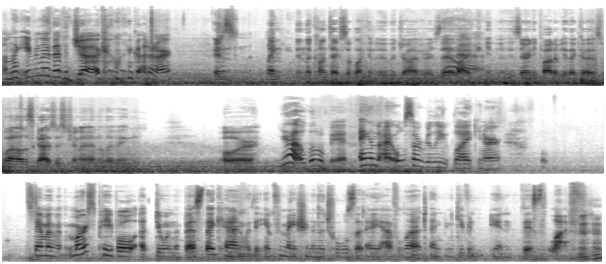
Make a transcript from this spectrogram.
I'm like, even though they're the jerk, like I don't know. In, Just, like- in, in the context of like an Uber driver, is there Yeah. like, you know, is there any part of you that goes, well, this guy's just trying to earn a living? Or, Yeah, a little bit. And I also really like, you know, stand with it. Most people are doing the best they can with the information and the tools that they have learnt and been given in this life. Mhm.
